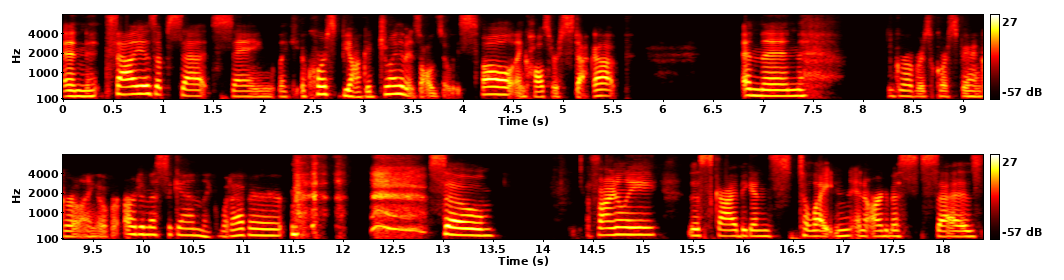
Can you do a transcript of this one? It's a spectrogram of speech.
and Thalia is upset, saying, like, of course, Bianca joined them. It's all Zoe's fault and calls her stuck up. And then Grover's, of course, fangirling over Artemis again, like, whatever. so finally, the sky begins to lighten, and Artemis says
